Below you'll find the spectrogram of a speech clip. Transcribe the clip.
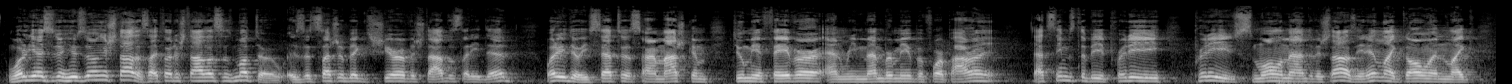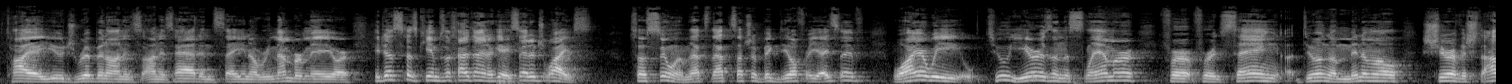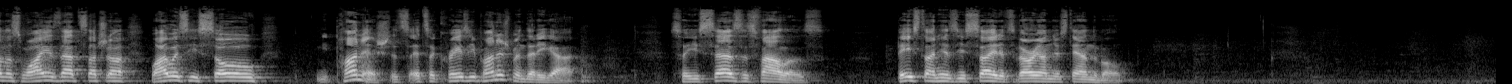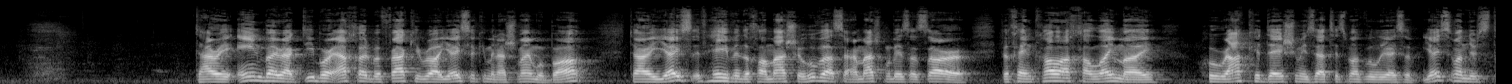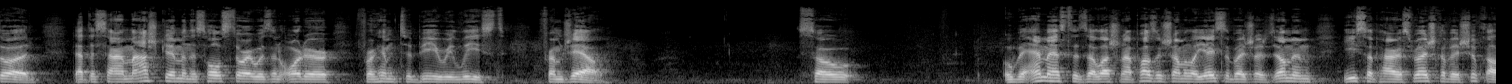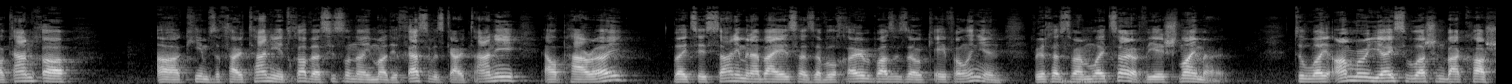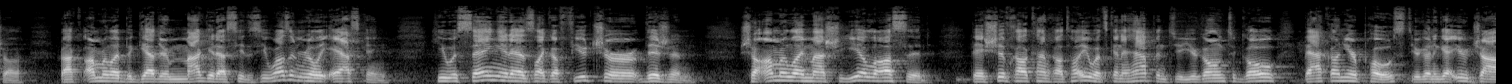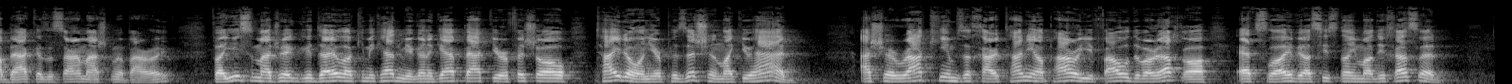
What did Yosef do? He was doing Ishtadlas. I thought Ishtadlas is mutter. Is it such a big shear of Ishtadlas that he did? What did he do? He said to Sar Mashkim, do me a favor and remember me before Para? That seems to be a pretty, pretty small amount of Ishtadlas. He didn't like go and like tie a huge ribbon on his, on his head and say, you know, remember me, or he just says, Kim Zachardain. Okay, he said it twice. So sue him. That's, that's such a big deal for Yosef. Why are we two years in the slammer for, for saying, doing a minimal shir of ishtadlus? Why is that such a, why was he so punished? It's, it's a crazy punishment that he got. So he says as follows. Based on his yisait, it's very understandable. Dari ein bayrak echad b'fraki ra Yosef kimin hashmayim u'ba Dar Yosef Haven the Chalmasha Huva Asar Mashkin Beis Asar V'chein Kol Achalaymai Hurak Kadesh Mizat Titzmak Yosef. Yosef understood that the Saramashkim and this whole story was in order for him to be released from jail. So Ube'emes to Zaloshon HaPazak Shamal Yosef B'Yishash Zomim Yisab Haris Roshcha V'Shivcha Al Kancha Kim Zachartani Yitcha V'Asisla Naimadi Chesav Kartani El Parai V'Yitzesani Min Abayis Hazav L'Chayr B'Pazak Zo Keif Alinyan V'Yichas Vam Leitzarech V'Yesh Leimer Delay Amr Yosef Lashon Bakasha. Rak Amr Le Begeder Magid Asidis. He wasn't really asking. He was saying it as like a future vision. Sha'amr Le Mashiyah Lasid. I'll tell you what's going to happen to you. You're going to go back on your post. You're going to get your job back as a Sarah Mashkim Aparoi. You're going to get back your official title and your position like you had. Asher rakim zachartani al paro yifalu devarecha etzlai v'asisnai madi chesed.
